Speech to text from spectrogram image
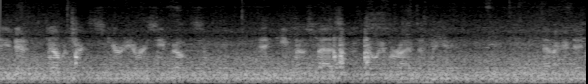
You do double check the security of your seatbelts and keep those fastened until we've arrived at the gate. Have a good day.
